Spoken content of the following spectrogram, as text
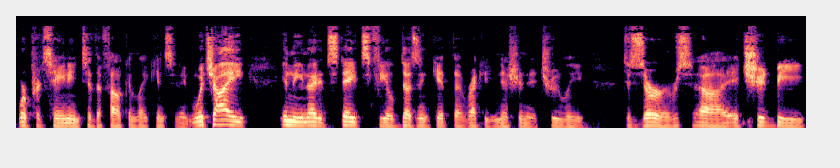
were pertaining to the Falcon Lake incident, which I, in the United States, feel doesn't get the recognition it truly deserves. Uh, it should be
